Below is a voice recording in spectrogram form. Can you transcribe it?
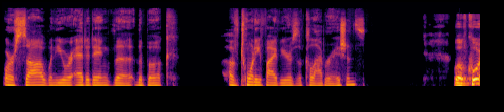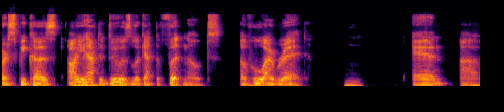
or saw when you were editing the the book of 25 years of collaborations? Well, of course, because all you have to do is look at the footnotes of who I read. Mm. and uh,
